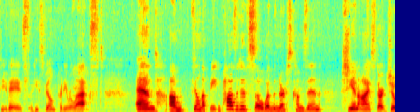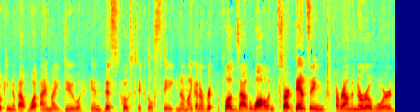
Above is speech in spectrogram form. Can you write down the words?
few days, so he's feeling pretty relaxed and um, feeling upbeat and positive. So when the nurse comes in, she and I start joking about what I might do in this post-ictal state. You know, am I going to rip the plugs out of the wall and start dancing around the neuro ward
